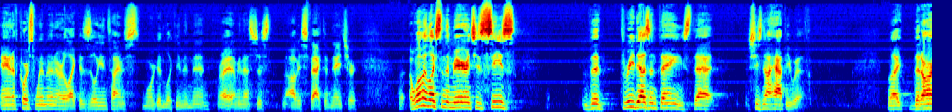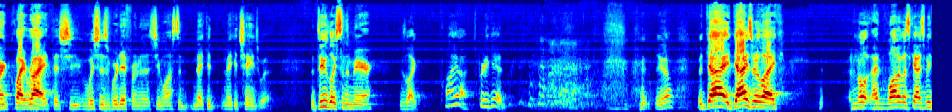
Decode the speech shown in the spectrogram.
and of course, women are like a zillion times more good looking than men, right? I mean, that's just an obvious fact of nature. A woman looks in the mirror and she sees the three dozen things that she's not happy with. Like, that aren't quite right, that she wishes were different, and that she wants to make, it, make a change with. The dude looks in the mirror, he's like, oh yeah, it's pretty good. you know? The guy, guys are like, a lot of us guys, we,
